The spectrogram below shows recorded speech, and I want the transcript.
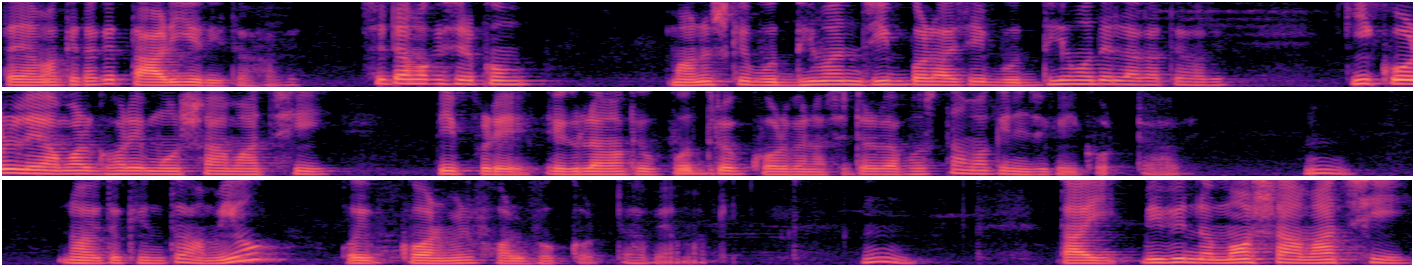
তাই আমাকে তাকে তাড়িয়ে দিতে হবে। সেটা আমাকে সেরকম মানুষকে বুদ্ধিমান জীব বলা হয়, সেই বুদ্ধি আমাদের লাগাতে হবে। কি করলে আমার ঘরে মশা, মাছি, পিঁপড়ে এগুলো আমাকে উপদ্রব করবে না? সেটার ব্যবস্থা আমাকে নিজেকেই করতে হবে। হুম? নয়তো কিন্তু আমিও ওই কর্মের ফল ভোগ করতে হবে আমাকে। হুম? তাই বিভিন্ন মশা, মাছি,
